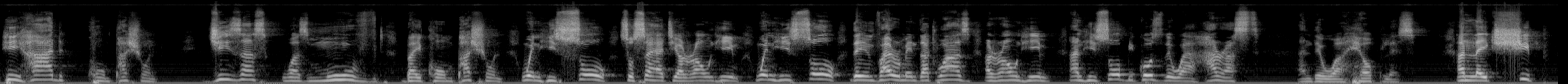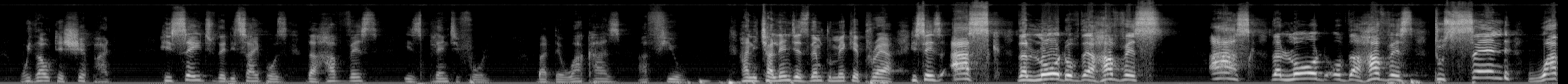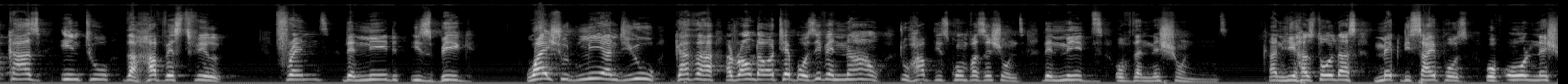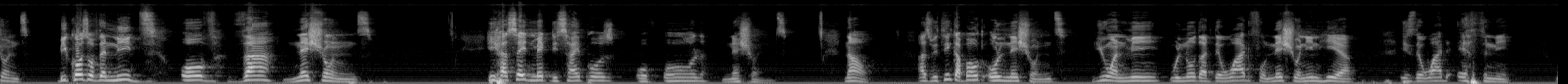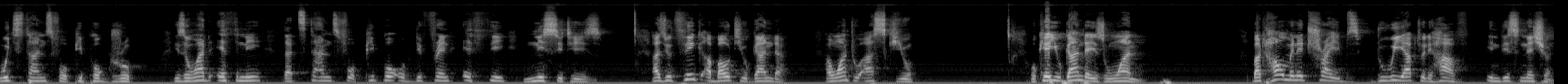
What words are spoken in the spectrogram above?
He had compassion. Jesus was moved by compassion when he saw society around him, when he saw the environment that was around him, and he saw because they were harassed and they were helpless. And like sheep without a shepherd, he said to the disciples, The harvest is plentiful, but the workers are few. And he challenges them to make a prayer. He says, Ask the Lord of the harvest, ask the Lord of the harvest to send workers into the harvest field. Friends, the need is big. Why should me and you gather around our tables even now to have these conversations? The needs of the nations. And he has told us, make disciples of all nations because of the needs of the nations. He has said, make disciples of all nations. Now, as we think about all nations, you and me will know that the word for nation in here is the word ethne, which stands for people group. Is a word ethne that stands for people of different ethnicities. As you think about Uganda, I want to ask you Okay, Uganda is one. But how many tribes do we actually have in this nation?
